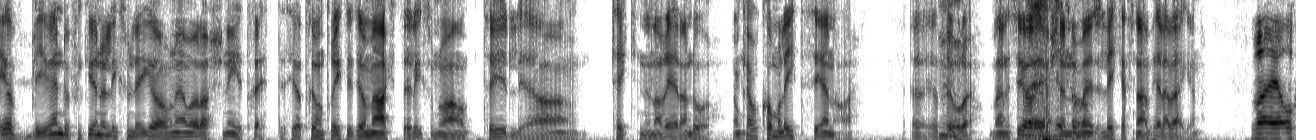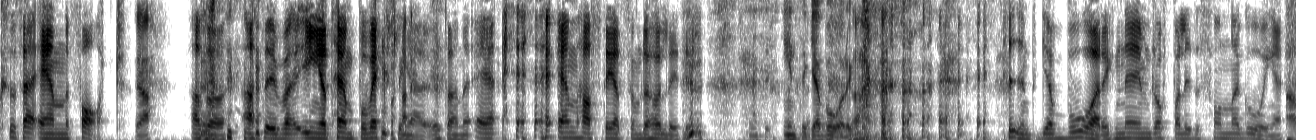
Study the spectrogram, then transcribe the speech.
jag blev ändå, fick ju ändå liksom lägga av när jag var där 29-30. Så jag tror inte riktigt jag märkte liksom de här tydliga tecknen redan då. De kanske kommer lite senare. Eh, Jag tror Mm. det. Men så Ja, jag, jag kände mig också. lika snabb hela vägen. Var det också så här en fart? Ja. Alltså att det var inga tempoväxlingar utan en, hastighet som du höll dig till. Inte, inte Gaborik. Fint, Gaborik, namedroppa lite sådana goingar. Ja,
